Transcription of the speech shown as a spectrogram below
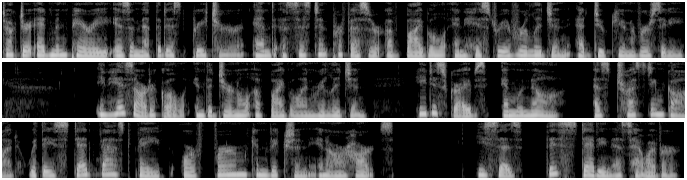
Dr. Edmund Perry is a Methodist preacher and assistant professor of Bible and history of religion at Duke University. In his article in the Journal of Bible and Religion, he describes emunah as trusting God with a steadfast faith or firm conviction in our hearts. He says, this steadiness, however,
